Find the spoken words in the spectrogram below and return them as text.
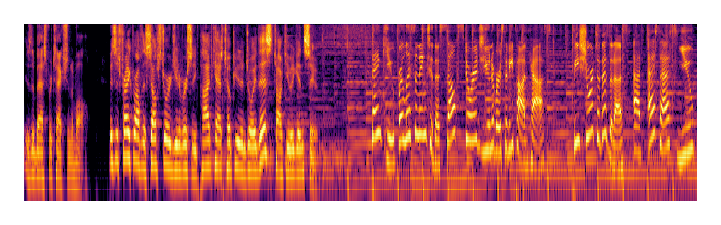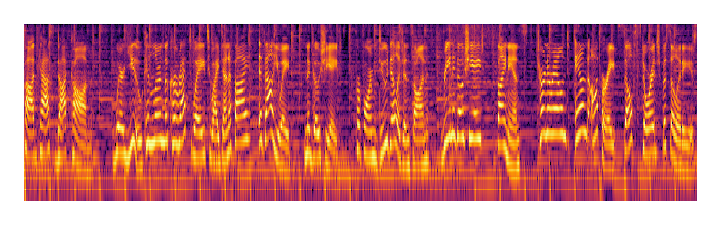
is the best protection of all. This is Frank Rolfe, the Self Storage University podcast. Hope you enjoyed this. Talk to you again soon. Thank you for listening to the Self Storage University podcast. Be sure to visit us at ssupodcast.com, where you can learn the correct way to identify, evaluate, negotiate, perform due diligence on, renegotiate, finance, turnaround, and operate self storage facilities.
